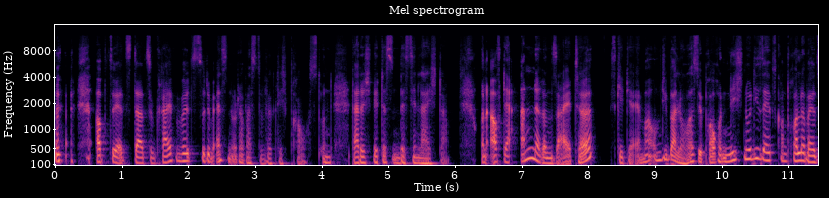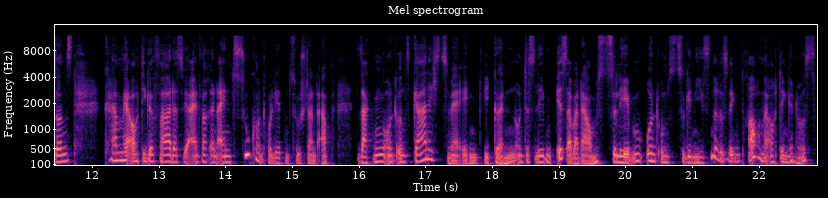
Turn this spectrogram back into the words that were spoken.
ob du jetzt dazu greifen willst zu dem Essen oder was du wirklich brauchst. Und dadurch wird es ein bisschen leichter. Und auf der anderen Seite es geht ja immer um die Balance. Wir brauchen nicht nur die Selbstkontrolle, weil sonst haben wir auch die Gefahr, dass wir einfach in einen zu kontrollierten Zustand absacken und uns gar nichts mehr irgendwie gönnen. Und das Leben ist aber da, um es zu leben und um es zu genießen. Und deswegen brauchen wir auch den Genuss.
